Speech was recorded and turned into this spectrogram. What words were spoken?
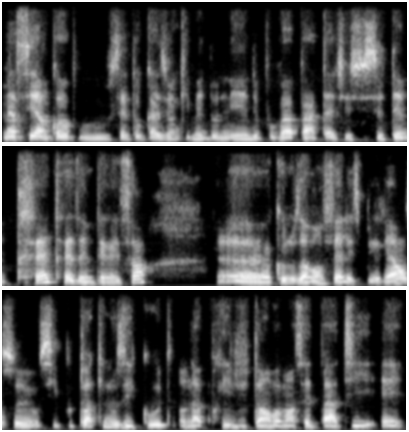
merci encore pour cette occasion qui m'est donnée de pouvoir partager sur ce thème très, très intéressant. Euh, que nous avons fait l'expérience aussi pour toi qui nous écoutes. On a pris du temps vraiment cette partie et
